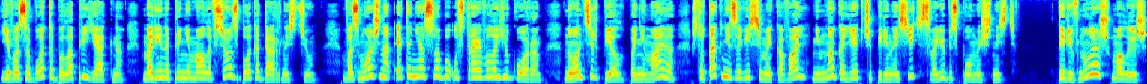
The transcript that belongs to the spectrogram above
его забота была приятна, Марина принимала все с благодарностью. Возможно, это не особо устраивало Егора, но он терпел, понимая, что так независимой Коваль немного легче переносить свою беспомощность. «Ты ревнуешь, малыш?»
